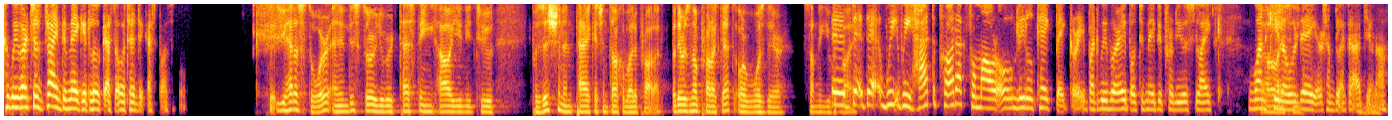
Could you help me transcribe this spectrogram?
we were just trying to make it look as authentic as possible. So you had a store, and in this store, you were testing how you need to position and package and talk about a product. But there was no product yet, or was there something you could uh, buy? The, the, we we had the product from our own little cake bakery, but we were able to maybe produce like one oh, kilo a day or something like that, mm-hmm. you know.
